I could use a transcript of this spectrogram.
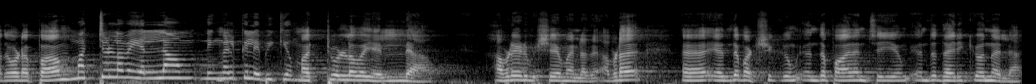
അതോടൊപ്പം മറ്റുള്ളവയെല്ലാം നിങ്ങൾക്ക് ലഭിക്കും. മറ്റുള്ളവയെല്ലാം. അവിടെയാണ് വിഷയം വേണ്ടത് അവിടെ എന്ത് ഭക്ഷിക്കും എന്ത് പാനം ചെയ്യും എന്ത് ധരിക്കുമെന്നല്ല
